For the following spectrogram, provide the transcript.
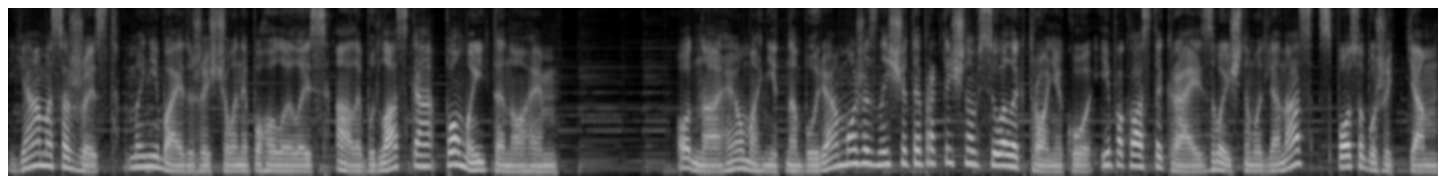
Я масажист. Мені байдуже, що ви не поголились, але, будь ласка, помийте ноги. Одна геомагнітна буря може знищити практично всю електроніку і покласти край звичному для нас способу життя.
